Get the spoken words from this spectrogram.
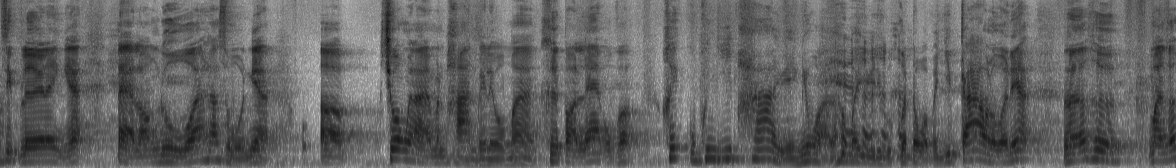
30 เลยอะไรอย่างเงี้ยแต่ลองดูว่าถ้าสมมติเนี่ยเอ่อช่วงเวลามันผ่านไปเร็วมาก คือตอนแรกโอก็เฮ้ยกูเพิ่งยี่ห้าอยู่เองนี่หว่าแล้วทำไมอยู่ดีกูกระโดดไปยี่สิบเก้าแล้ววะเนี่ยแล้วก็คือมันก็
